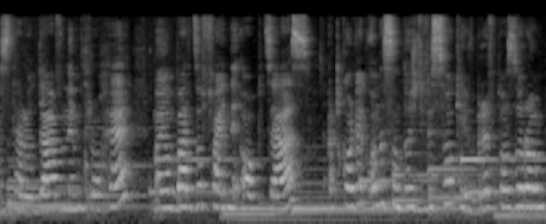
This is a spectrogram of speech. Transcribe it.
starodawnym trochę, mają bardzo fajny obcas, aczkolwiek one są dość wysokie, wbrew pozorom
